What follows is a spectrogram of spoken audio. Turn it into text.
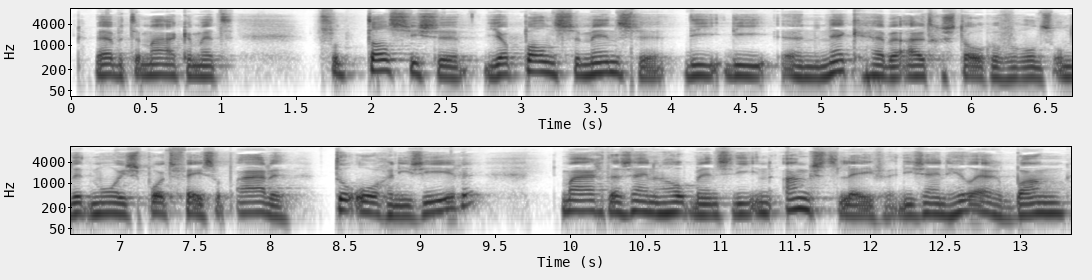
We hebben te maken met fantastische Japanse mensen die, die een nek hebben uitgestoken voor ons om dit mooie sportfeest op aarde te organiseren. Maar er zijn een hoop mensen die in angst leven. Die zijn heel erg bang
